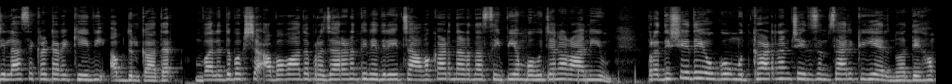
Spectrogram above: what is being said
ജില്ലാ secretary K V Abdul Khader. വലതുപക്ഷ അപവാദ പ്രചാരണത്തിനെതിരെ ചാവക്കാട് നടന്ന സി പി എം ബഹുജന റാലിയും പ്രതിഷേധ യോഗവും ഉദ്ഘാടനം ചെയ്ത് സംസാരിക്കുകയായിരുന്നു അദ്ദേഹം.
